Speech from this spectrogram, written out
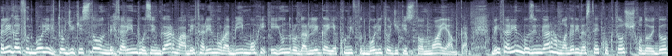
лигаи футболи тоҷикистон беҳтарин бозингар ва беҳтарин мураббии моҳи июнро дар лигаи якуми футболи тоҷикистон муайян кард. Беҳтарин бозингар ҳамлагари дастаи куктош худойдод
